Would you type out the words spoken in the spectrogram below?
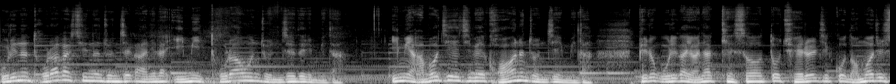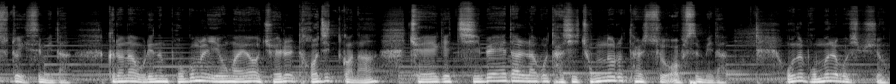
우리는 돌아갈 수 있는 존재가 아니라 이미 돌아온 존재들입니다. 이미 아버지의 집에 거하는 존재입니다. 비록 우리가 연약해서 또 죄를 짓고 넘어질 수도 있습니다. 그러나 우리는 복음을 이용하여 죄를 더 짓거나 죄에게 지배해달라고 다시 종노릇할 수 없습니다. 오늘 본문을 보십시오.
